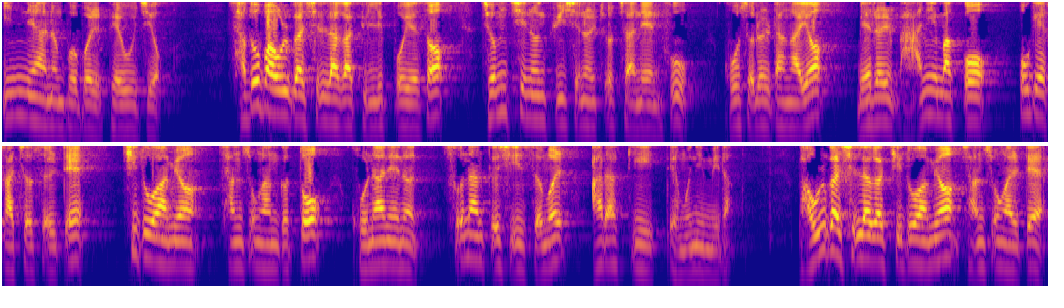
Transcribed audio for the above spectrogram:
인내하는 법을 배우지요. 사도 바울과 신라가 빌립보에서 점치는 귀신을 쫓아낸 후 고소를 당하여 매를 많이 맞고 옥에 갇혔을 때 기도하며 찬송한 것도 고난에는 선한 뜻이 있음을 알았기 때문입니다. 바울과 신라가 기도하며 찬송할 때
